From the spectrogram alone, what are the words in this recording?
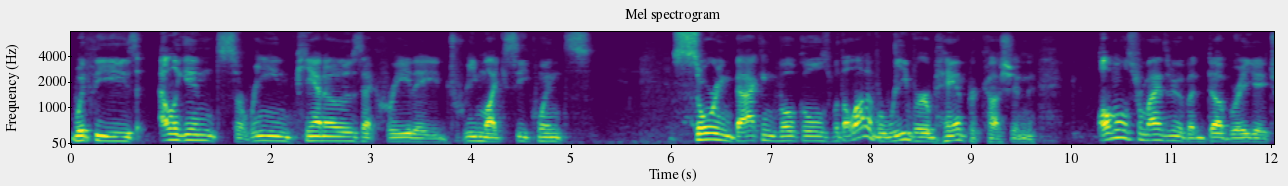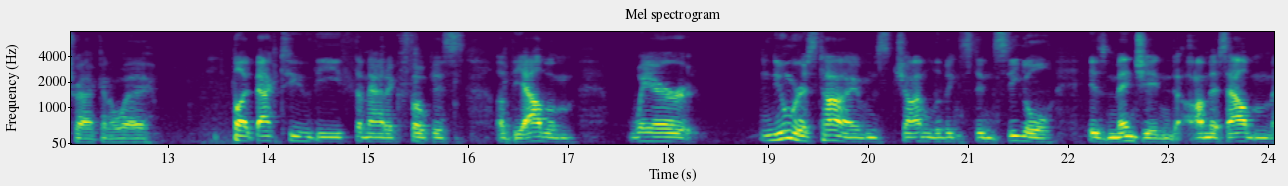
with these elegant, serene pianos that create a dreamlike sequence, soaring backing vocals with a lot of reverb hand percussion, almost reminds me of a dub reggae track in a way. But back to the thematic focus of the album, where numerous times John Livingston Seagull is mentioned on this album,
